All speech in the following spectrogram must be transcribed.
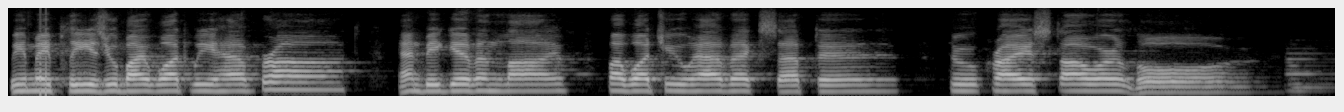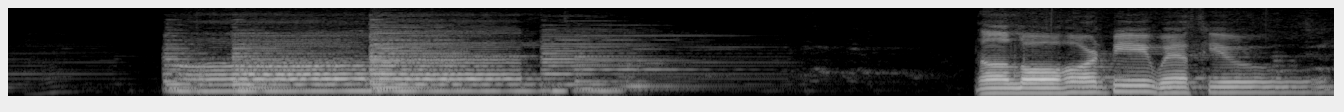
we may please you by what we have brought, and be given life by what you have accepted, through Christ our Lord. Amen. The Lord be with you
